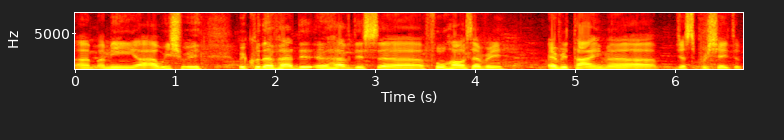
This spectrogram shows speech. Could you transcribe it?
um, I mean, I wish we, we could have had the, uh, have this uh, full house every every time. Uh, just appreciate it.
